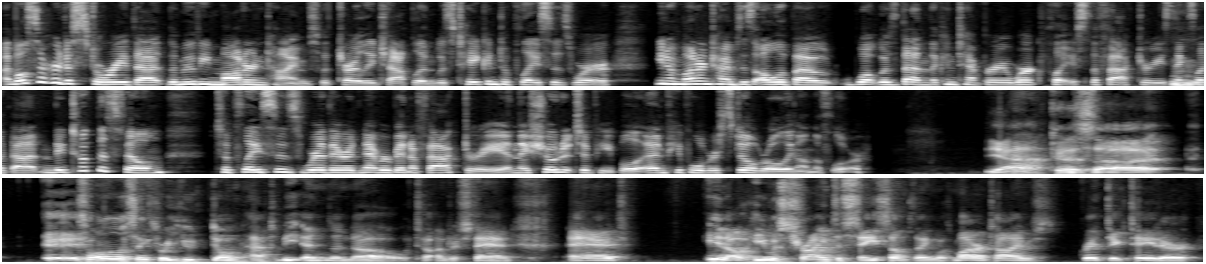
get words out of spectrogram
I've also heard a story that the movie Modern Times with Charlie Chaplin was taken to places where, you know, Modern Times is all about what was then the contemporary workplace, the factories, things mm-hmm. like that. And they took this film to places where there had never been a factory and they showed it to people and people were still rolling on the floor. Yeah, because uh, it's one of those things where you don't have to be in the know to understand. And, you know, he was trying to say something with modern times, great dictator,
